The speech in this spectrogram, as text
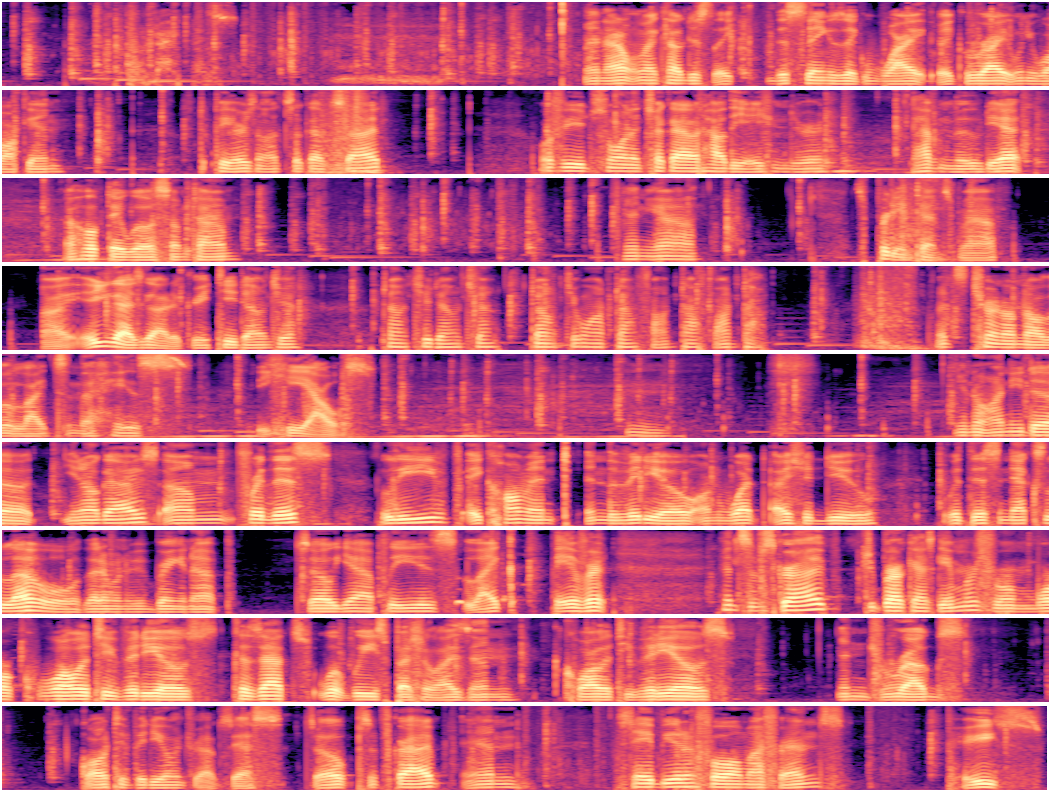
Lightness. And I don't like how just, like, this thing is, like, white, like, right when you walk in. It appears, and let's look outside. Or if you just want to check out how the Asians are. They haven't moved yet. I hope they will sometime. And yeah, it's a pretty intense map. Uh, you guys gotta agree too, don't you? Don't you, don't you? Don't you want to Fanta, Fanta? Let's turn on all the lights in the his, the house. Hmm. You know, I need to, you know, guys, um, for this, leave a comment in the video on what I should do with this next level that I'm going to be bringing up. So yeah, please like, favorite, and subscribe to Broadcast Gamers for more quality videos, because that's what we specialize in. Quality videos and drugs. Quality video and drugs, yes. So, subscribe and stay beautiful, my friends. Peace.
